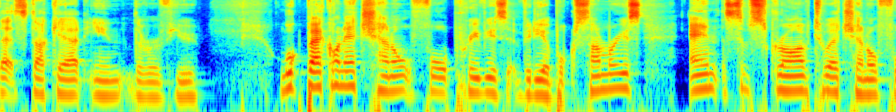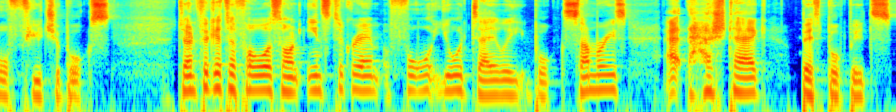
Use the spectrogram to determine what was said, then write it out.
that stuck out in the review. Look back on our channel for previous video book summaries and subscribe to our channel for future books. Don't forget to follow us on Instagram for your daily book summaries at hashtag bestbookbits.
